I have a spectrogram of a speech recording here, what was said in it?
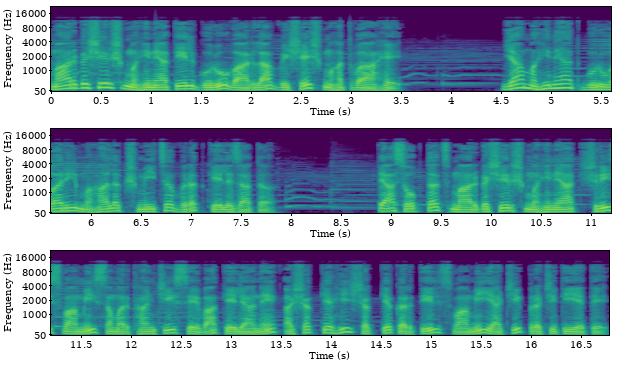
मार्गशीर्ष महिन्यातील गुरुवारला विशेष महत्त्व आहे. या महिन्यात गुरुवारी महालक्ष्मीचं व्रत केले जातं. त्यासोबतच मार्गशीर्ष महिन्यात श्री स्वामी समर्थांची सेवा केल्याने अशक्यही शक्य करतील स्वामी याची प्रचिती येते.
